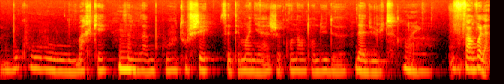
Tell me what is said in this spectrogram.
beaucoup marqué, ça mm. nous a beaucoup touché, ces témoignages qu'on a entendus d'adultes. Ouais. Enfin voilà,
